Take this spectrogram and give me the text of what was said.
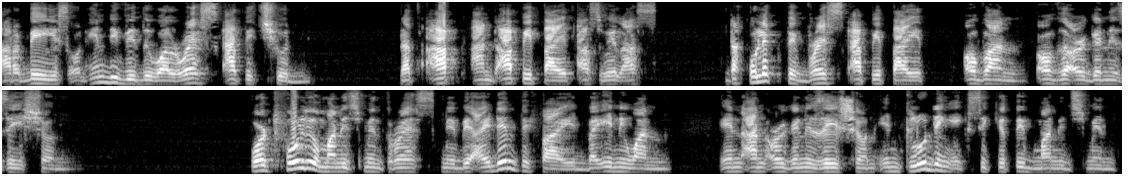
are based on individual risk attitude that up and appetite as well as the collective risk appetite of an of the organization. Portfolio management risk may be identified by anyone in an organization including executive management,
